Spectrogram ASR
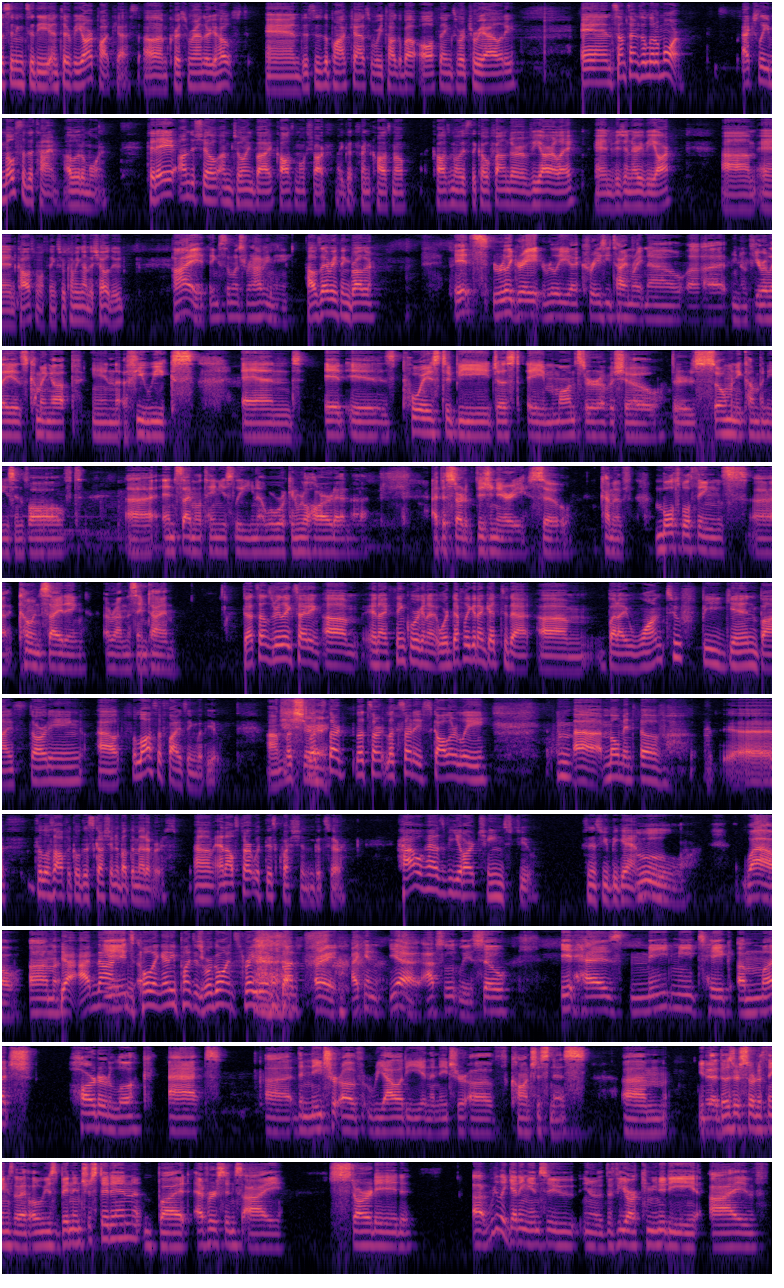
Listening to the Enter VR podcast. I'm Chris Miranda, your host, and this is the podcast where we talk about all things virtual reality, and sometimes a little more. Actually, most of the time, a little more. Today on the show, I'm joined by Cosmo Scharf, my good friend Cosmo. Cosmo is the co-founder of VRLA and Visionary VR. Um, and Cosmo, thanks for coming on the show, dude. Hi, thanks so much for having me. How's everything, brother? It's really great, really a crazy time right now. Uh, you know, VRLA is coming up in a few weeks, and it is poised to be just a monster of a show. There's so many companies involved, uh, and simultaneously, you know, we're working real hard at uh, at the start of Visionary. So, kind of multiple things uh, coinciding around the same time. That sounds really exciting, um, and I think we're gonna we're definitely gonna get to that. Um, but I want to begin by starting out philosophizing with you. Um, let's Sure. let's start let's start let's start a scholarly mm, uh, moment of uh, philosophical discussion about the metaverse. Um, and I'll start with this question, good sir: How has VR changed you since you began? Ooh, wow. Um, Yeah, I'm not pulling any punches. We're going straight in, son. All right, I can. Yeah, absolutely. So it has made me take a much harder look at uh, the nature of reality and the nature of consciousness. Um, you know, those are sort of things that I've always been interested in, but ever since I started uh, really getting into you know the VR community, I've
